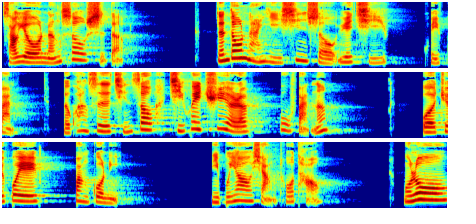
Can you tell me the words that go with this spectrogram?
少有能受死的。人都难以信守约期回返。”何况是禽兽，岂会去而不返呢？我绝不会放过你，你不要想脱逃。母鹿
